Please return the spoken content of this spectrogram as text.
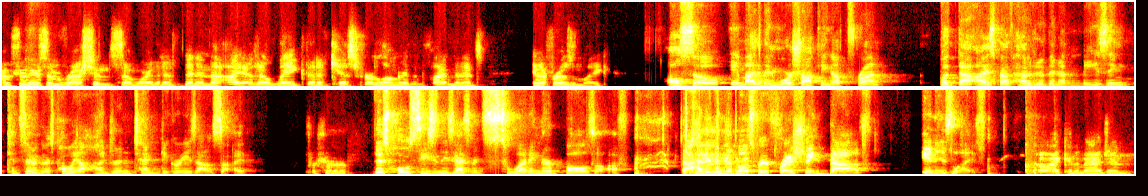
I'm sure there's some Russians somewhere that have been in the in a lake that have kissed for longer than five minutes in a frozen lake. Also, it might have been more shocking up front, but that ice bath had to have been amazing considering it was probably 110 degrees outside. For sure. This whole season, these guys have been sweating their balls off. that had to have been the most refreshing bath in his life. Oh, I can imagine.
